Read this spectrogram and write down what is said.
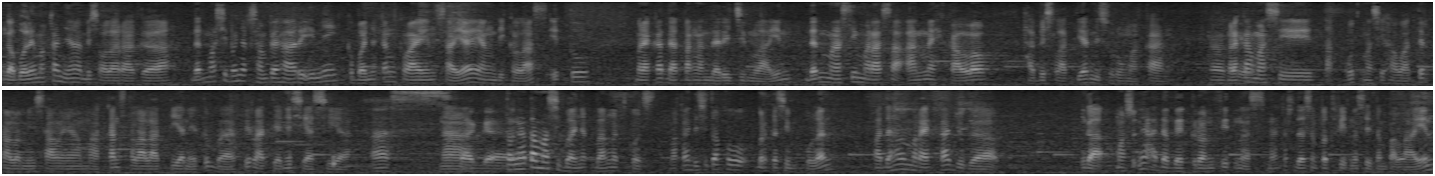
nggak uh, boleh makannya habis olahraga dan masih banyak sampai hari ini kebanyakan klien saya yang di kelas itu mereka datangan dari gym lain dan masih merasa aneh kalau habis latihan disuruh makan. Okay. Mereka masih takut, masih khawatir kalau misalnya makan setelah latihan itu berarti latihannya sia-sia. Nah, ternyata masih banyak banget coach. Maka di situ aku berkesimpulan, padahal mereka juga nggak maksudnya ada background fitness. Mereka sudah sempat fitness di tempat lain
